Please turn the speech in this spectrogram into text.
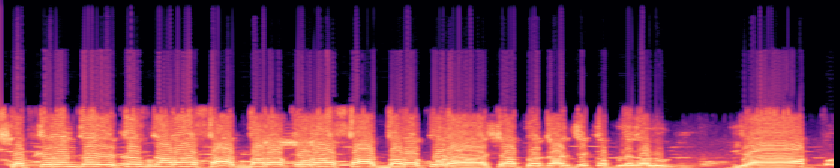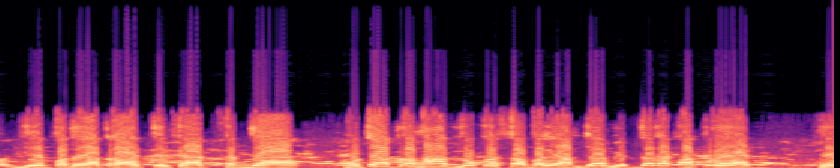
शेतकऱ्यांचा एकच नारा सात बारा कोरा सात बारा कोरा अशा प्रकारचे कपडे घालून या जे पदयात्रा आहेत त्याच्यात सध्या मोठ्या प्रमाणात लोक सहभागी आमचे अमित दादा ठाकूर आहेत हे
